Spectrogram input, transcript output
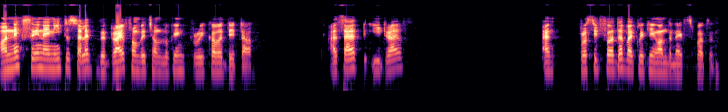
On next screen, I need to select the drive from which I'm looking to recover data. I'll select E drive and proceed further by clicking on the next button.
